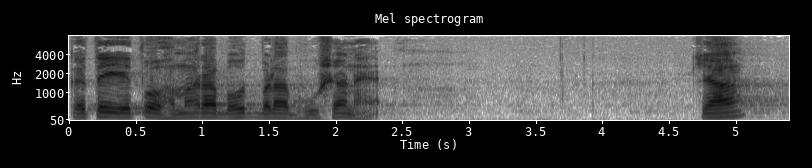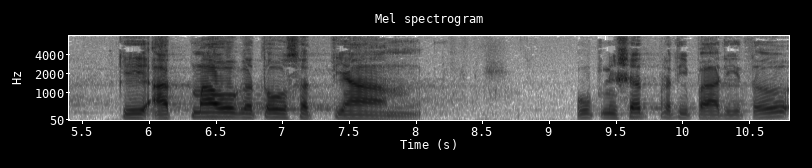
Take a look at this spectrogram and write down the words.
कहते, ये तो हमारा बहुत बड़ा भूषण है। क्या? कि आत्मावगतो सत्याम, उपनिषद प्रतिपादित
